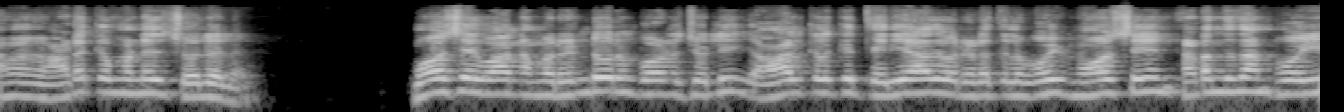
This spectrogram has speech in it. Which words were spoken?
அவன் அடக்கம் பண்ணது சொல்லலை. மோசை வா நம்ம ரெண்டு பேரும் போகணும்னு சொல்லி ஆட்களுக்கு தெரியாத ஒரு இடத்துல போய் மோசையும் நடந்து தான் போய்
